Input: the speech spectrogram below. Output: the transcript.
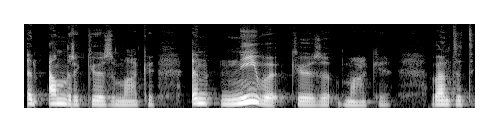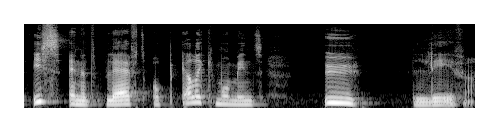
een andere keuze maken, een nieuwe keuze maken. Want het is en het blijft op elk moment uw leven.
